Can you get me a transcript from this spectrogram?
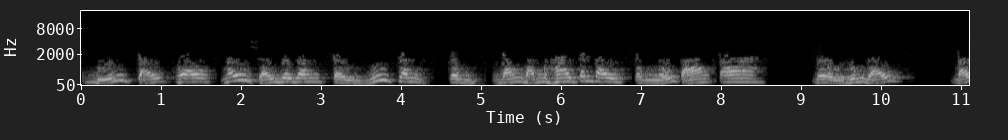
biển chạy theo mấy sợi dây gân từ dưới chân cùng vận động hai cánh tay cùng ngũ tạng ta đều run rẩy. Bởi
